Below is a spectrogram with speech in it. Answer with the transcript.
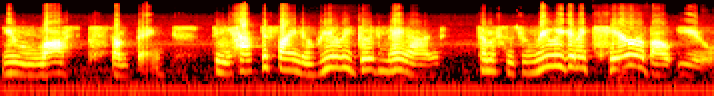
you lost something. So you have to find a really good man, someone who's really going to care about you,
